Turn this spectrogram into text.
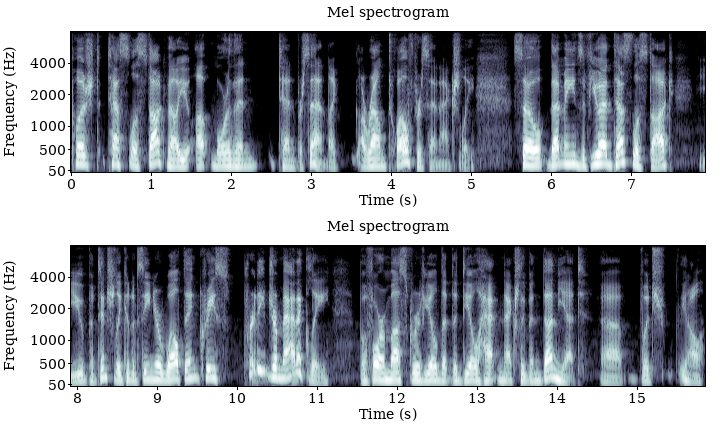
pushed Tesla stock value up more than 10%, like around 12%, actually. So that means if you had Tesla stock, you potentially could have seen your wealth increase pretty dramatically before Musk revealed that the deal hadn't actually been done yet. Uh, which, you know,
